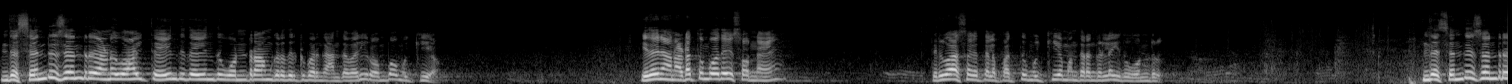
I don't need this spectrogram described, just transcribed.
இந்த சென்று சென்று அணுவாய் தேய்ந்து தேய்ந்து ஒன்றாம்ங்கிறதுக்கு பாருங்கள் அந்த வரி ரொம்ப முக்கியம். இதை நான் நடத்தும் போதே சொன்னேன். திருவாசகத்தில் பத்து முக்கிய மந்திரங்களில் இது ஒன்று. இந்த செந்து சென்று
